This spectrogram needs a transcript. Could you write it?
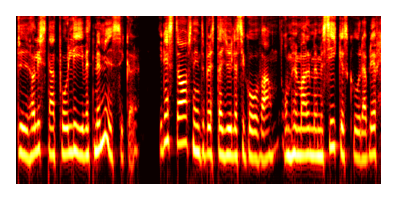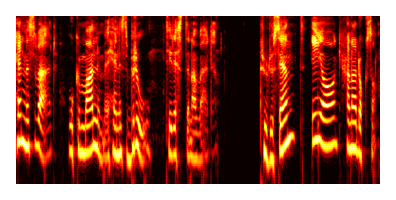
Du har lyssnat på Livet med musiker. I nästa avsnitt berättar Julia Sigova om hur Malmö musikhögskola blev hennes värld och Malmö hennes bro till resten av världen. Producent är jag, Hanna Doxon.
